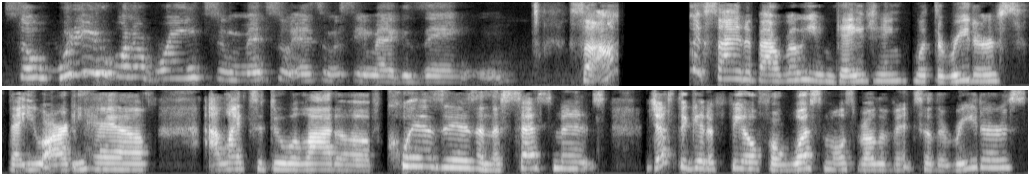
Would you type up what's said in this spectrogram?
So, what do you want to bring to Mental Intimacy Magazine? So, I'm excited about really engaging with the readers that you already have. I like to do a lot of quizzes and assessments just to get a feel for what's most relevant to the readers.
